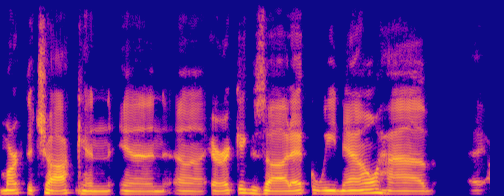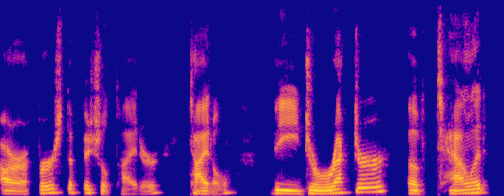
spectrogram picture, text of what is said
Mark the Chalk and and uh, Eric Exotic. We now have our first official title, title, the Director of Talent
